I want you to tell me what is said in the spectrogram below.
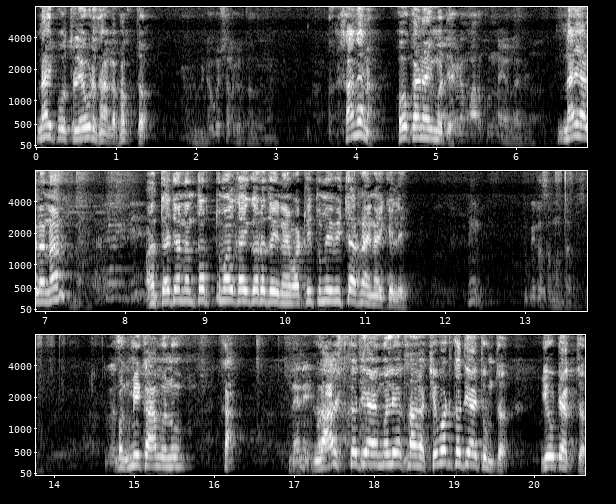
नाही पोचलं एवढं सांगा फक्त. व्हिडिओ कशाला करता तुम्ही? सांगा ना हो का नाही मध्ये? मार्कून नाही आला ते नाही आलं ना? आणि त्याच्यानंतर तुम्हाला काही गरजही नाही वाटली तुम्ही विचार नाही नाही केले. नाही तुम्ही कसं म्हणता तसं? तुम्ही मग मी का म्हणू? का? असं- नाही नाही. लास्ट कधी आहे? मला एक सांगा शेवट कधी आहे तुमचं? जिओ टॅगचं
